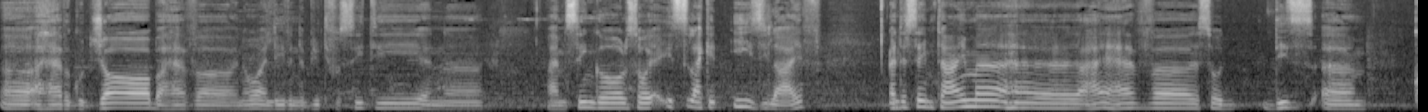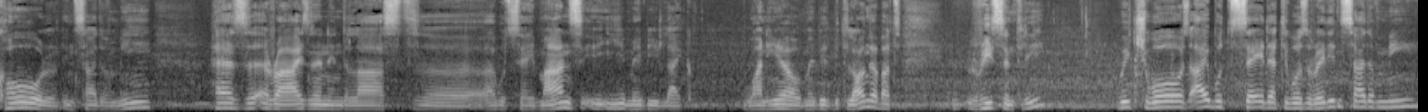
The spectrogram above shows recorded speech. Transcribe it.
Uh, I have a good job. I have uh, you know I live in a beautiful city and. Uh, I'm single, so it's like an easy life. At the same time, uh, I have uh, so this um, call inside of me has arisen in the last, uh, I would say, months, maybe like one year or maybe a bit longer, but recently, which was, I would say that it was already inside of me.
